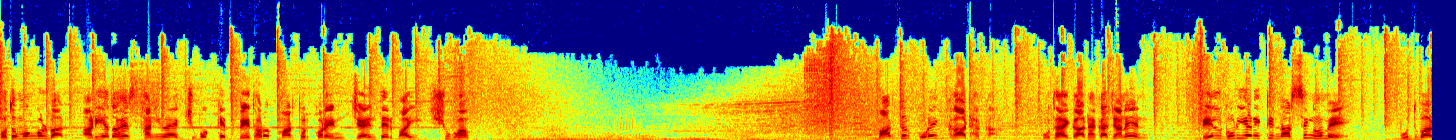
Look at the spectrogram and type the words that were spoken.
গত মঙ্গলবার আরিয়াদহে স্থানীয় এক যুবককে বেধড়ক মারধর করেন জয়ন্তের ভাই শুভম। মারধর করে গা ঢাকা। কোথায় গা ঢাকা জানেন? বেলঘড়িয়ার একটি নার্সিংহোমে। বুধবার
